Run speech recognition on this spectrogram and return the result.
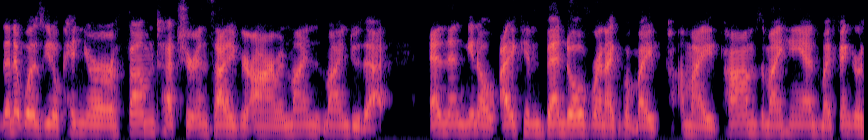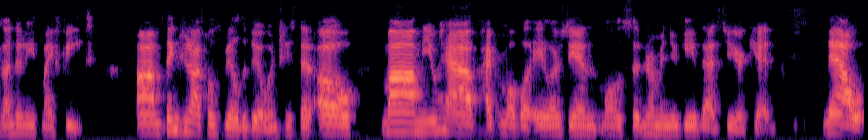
then it was, you know, can your thumb touch your inside of your arm, and mine, mine do that and then you know I can bend over and I can put my my palms of my hand, my fingers underneath my feet. Um, things you're not supposed to be able to do. And she said, "Oh, mom, you have hypermobile Ehlers-Danlos syndrome, and you gave that to your kid." Now,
